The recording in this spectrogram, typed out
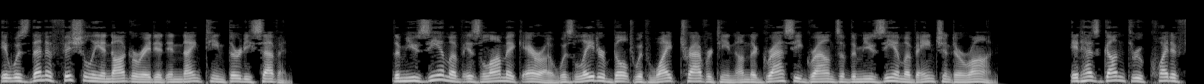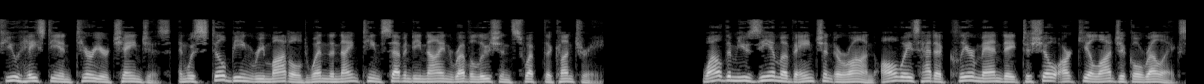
It was then officially inaugurated in 1937. The Museum of Islamic Era was later built with white travertine on the grassy grounds of the Museum of Ancient Iran. It has gone through quite a few hasty interior changes, and was still being remodeled when the 1979 revolution swept the country. While the Museum of Ancient Iran always had a clear mandate to show archaeological relics,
